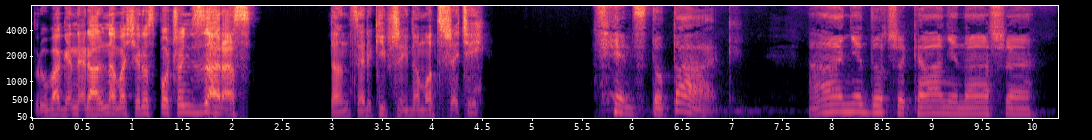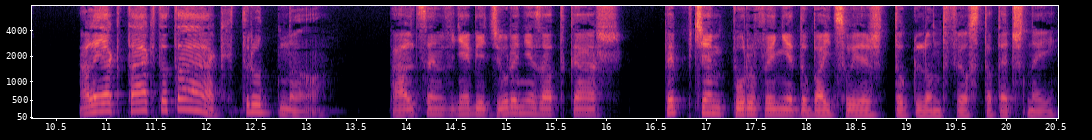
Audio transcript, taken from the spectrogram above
Próba generalna ma się rozpocząć zaraz. Tancerki przyjdą o trzeciej. Więc to tak. A niedoczekanie nasze. Ale jak tak, to tak. Trudno. Palcem w niebie dziury nie zatkasz. Pypciem purwy nie dobajcujesz do glątwy ostatecznej.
